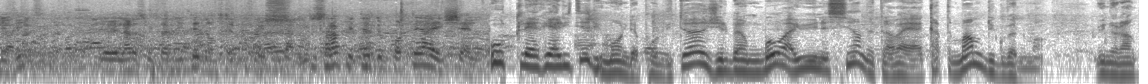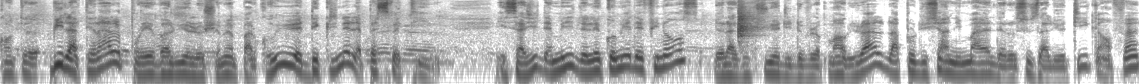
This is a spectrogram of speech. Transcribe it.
visite, la responsabilité d'en faire plus. Ce sera peut-être de porter à échelle. Outre les réalités du monde des producteurs, Gilbert Mbo a eu une séance de travail à quatre membres du gouvernement. Une rencontre bilatérale pour évaluer le chemin parcouru et décliner les perspectives. Il s'agit des ministres de l'économie et des finances, de l'agriculture et du développement rural, de la production animale et des ressources halieutiques, enfin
